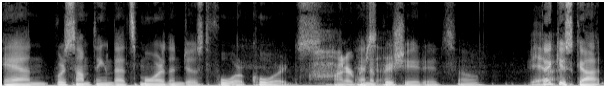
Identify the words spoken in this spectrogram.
and for something that's more than just four chords 100%. and appreciate it. So yeah. thank you, Scott.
